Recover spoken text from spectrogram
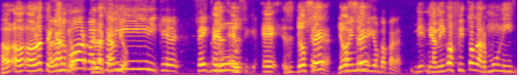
ahora, ahora te a lo cambio, mejor te van la a salir cambio. y que fake news. el- que- eh, yo sé, yo no hay sé, millón para pagar. mi, mi amigo Fito Garmuni,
